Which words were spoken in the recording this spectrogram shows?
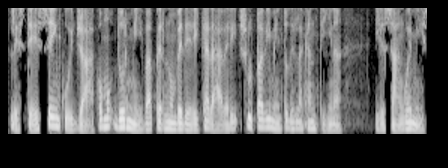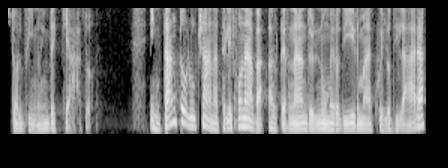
le stesse in cui Giacomo dormiva per non vedere i cadaveri sul pavimento della cantina, il sangue misto al vino invecchiato. Intanto Luciana telefonava alternando il numero di Irma a quello di Lara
